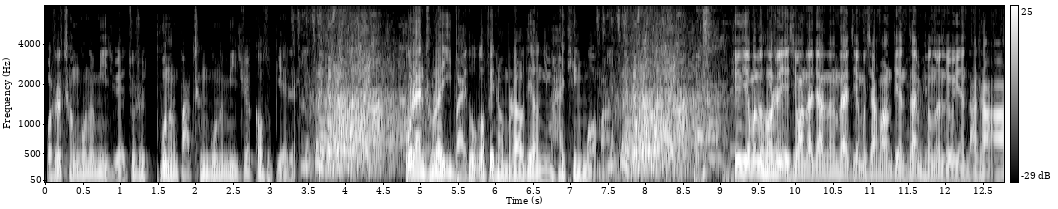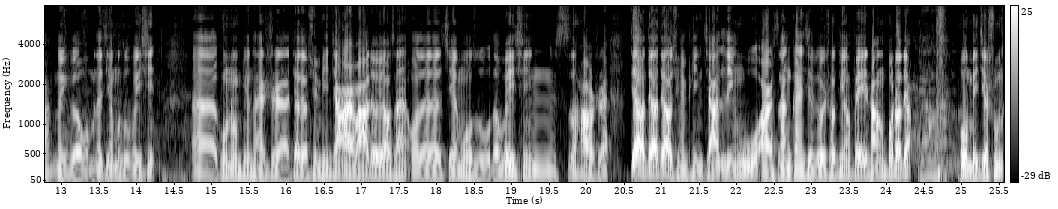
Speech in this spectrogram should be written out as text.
我说成功的秘诀就是不能把成功的秘诀告诉别人，不然出来一百多个非常不着调，你们还听我吗？听节目的同时，也希望大家能在节目下方点赞、评论、留言、打赏啊！那个我们的节目组微信，呃，公众平台是调调全拼加二八六幺三，我的节目组的微信私号是调调调全拼加零五二三。感谢各位收听，非常不着调。不，没结束呢。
